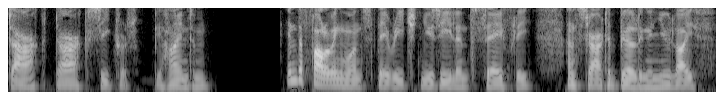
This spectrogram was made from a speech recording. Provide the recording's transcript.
dark, dark secret behind him. In the following months, they reached New Zealand safely and started building a new life.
